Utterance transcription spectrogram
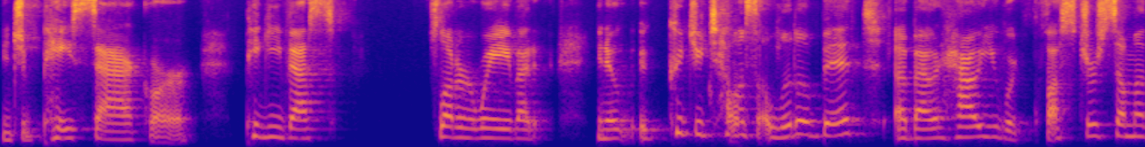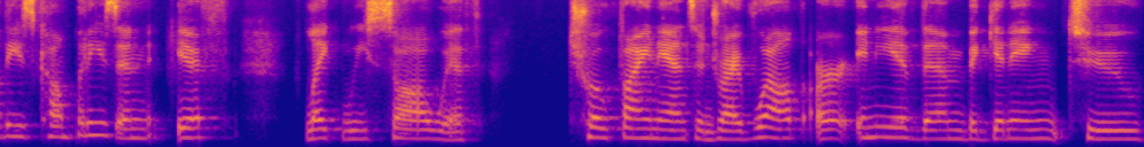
mentioned Paystack or PiggyVest, Flutterwave. I, you know, could you tell us a little bit about how you would cluster some of these companies, and if, like we saw with Trove Finance and Drive Wealth, are any of them beginning to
